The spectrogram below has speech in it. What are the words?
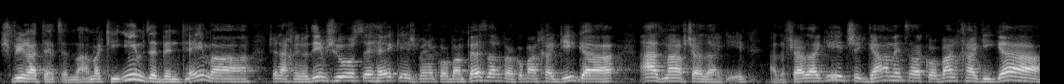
שבירת עצם. למה? כי אם זה בן תימא, שאנחנו יודעים שהוא עושה הקש בין הקורבן פסח והקורבן חגיגה, אז מה אפשר להגיד? אז אפשר להגיד שגם אצל הקורבן חגיגה,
